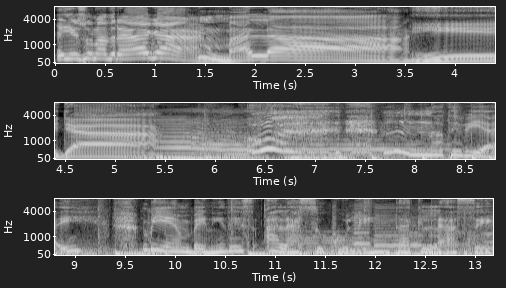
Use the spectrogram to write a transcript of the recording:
Ella es una draga. Mala. Ella. Uh, no te vi ahí. Bienvenidos a la suculenta clase.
